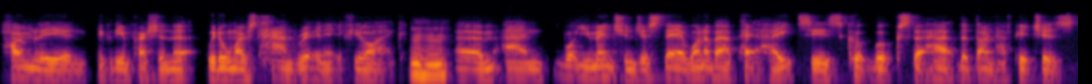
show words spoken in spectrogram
homely and people the impression that we'd almost handwritten it, if you like. Mm-hmm. Um, and what you mentioned just there, one of our pet hates is cookbooks that have that don't have pictures.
